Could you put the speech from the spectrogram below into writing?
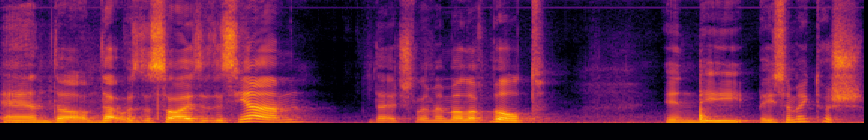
and um, that was the size of this yam that Shlomo Melech built in the Beis Hamikdash.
